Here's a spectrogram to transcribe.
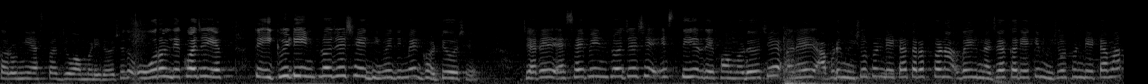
કરોડની આસપાસ જોવા મળી રહ્યો છે. તો ઓવરઓલ દેખવા જઈએ તો ઇક્વિટી ઇન્ફ્લો જે છે ધીમે ધીમે ઘટ્યો છે. જ્યારે એસઆઈપી ઇન્ફ્લો જે છે એ સ્થિર દેખવા મળ્યો છે અને આપણે મ્યુચ્યુઅલ ફંડ ડેટા તરફ પણ હવે નજર કરીએ કે મ્યુચ્યુઅલ ફંડ ડેટામાં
